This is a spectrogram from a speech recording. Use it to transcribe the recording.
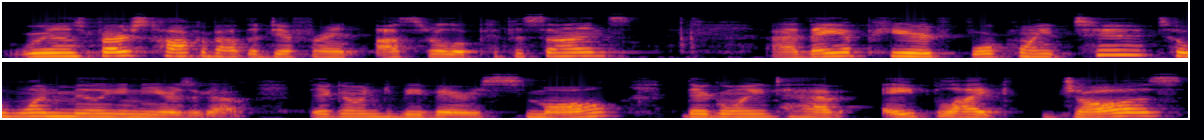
we're going to first talk about the different Australopithecines. Uh, they appeared 4.2 to 1 million years ago. They're going to be very small. They're going to have ape-like jaws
